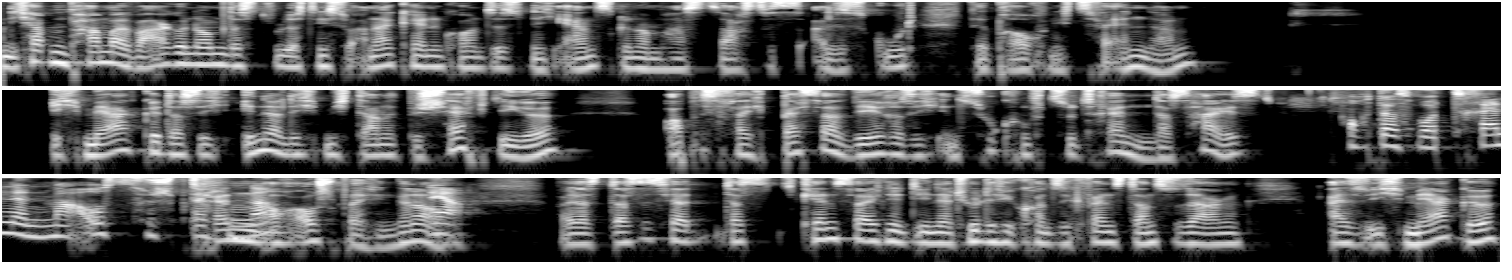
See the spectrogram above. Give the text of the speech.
Und ich habe ein paar Mal wahrgenommen, dass du das nicht so anerkennen konntest, nicht ernst genommen hast, sagst, das ist alles gut, wir brauchen nichts verändern. Ich merke, dass ich innerlich mich damit beschäftige, ob es vielleicht besser wäre, sich in Zukunft zu trennen. Das heißt, auch das Wort trennen mal auszusprechen. Trennen ne? auch aussprechen, genau. Ja. Weil das, das ist ja, das kennzeichnet die natürliche Konsequenz, dann zu sagen, also ich merke,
